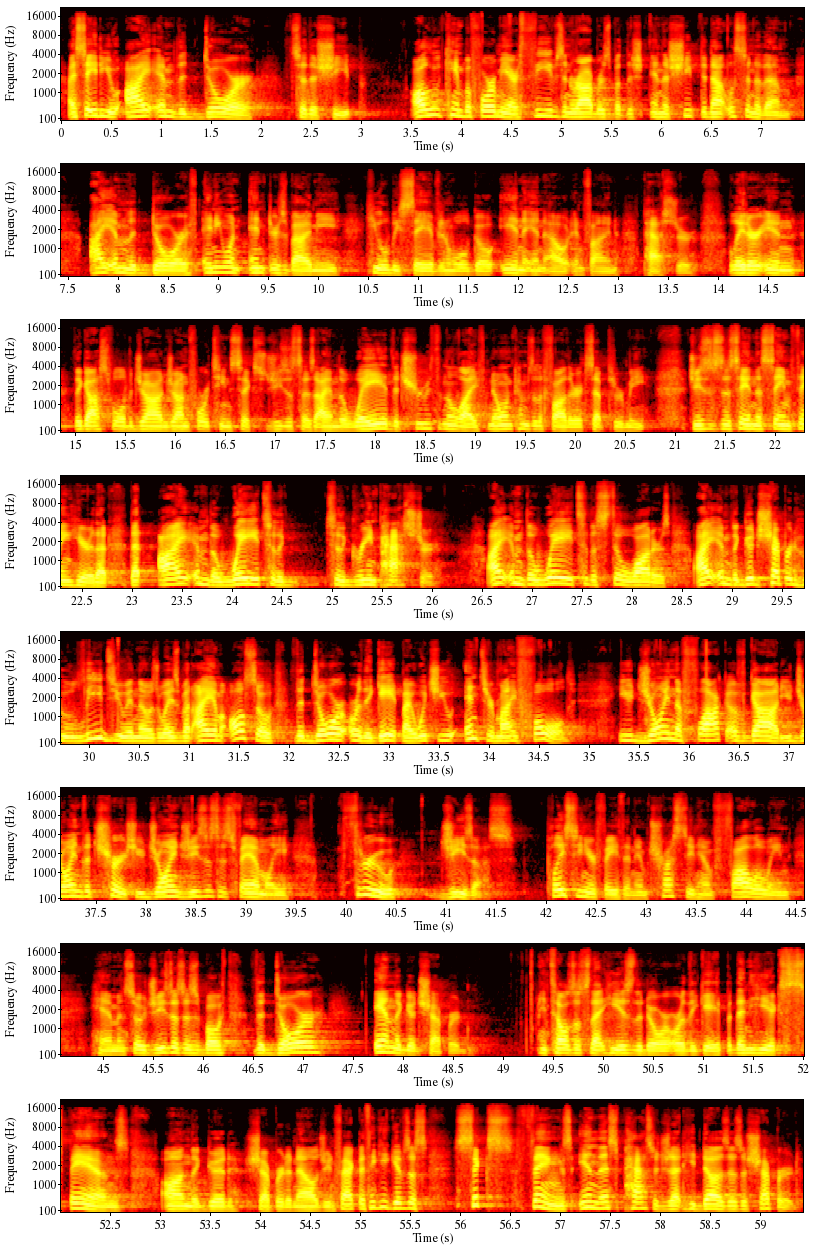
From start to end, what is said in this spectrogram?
I say to you, I am the door to the sheep. All who came before me are thieves and robbers, but the, and the sheep did not listen to them. I am the door. If anyone enters by me, he will be saved and will go in and out and find pasture. Later in the Gospel of John, John 14, 6, Jesus says, I am the way, the truth, and the life. No one comes to the Father except through me. Jesus is saying the same thing here that, that I am the way to the, to the green pasture. I am the way to the still waters. I am the good shepherd who leads you in those ways, but I am also the door or the gate by which you enter my fold. You join the flock of God, you join the church, you join Jesus' family through Jesus, placing your faith in Him, trusting Him, following Him. And so Jesus is both the door and the good shepherd. He tells us that He is the door or the gate, but then He expands on the good shepherd analogy. In fact, I think He gives us six things in this passage that He does as a shepherd.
